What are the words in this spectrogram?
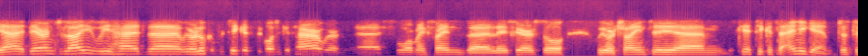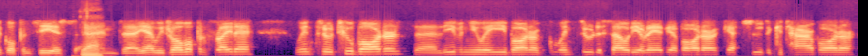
yeah, there in July we had uh, we were looking for tickets to go to Qatar. Where uh, four of my friends uh, live here, so we were trying to um, get tickets to any game just to go up and see it. Yeah. And uh, yeah, we drove up on Friday. Went through two borders, uh, leaving UAE border, went through the Saudi Arabia border, get through the Qatar border,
